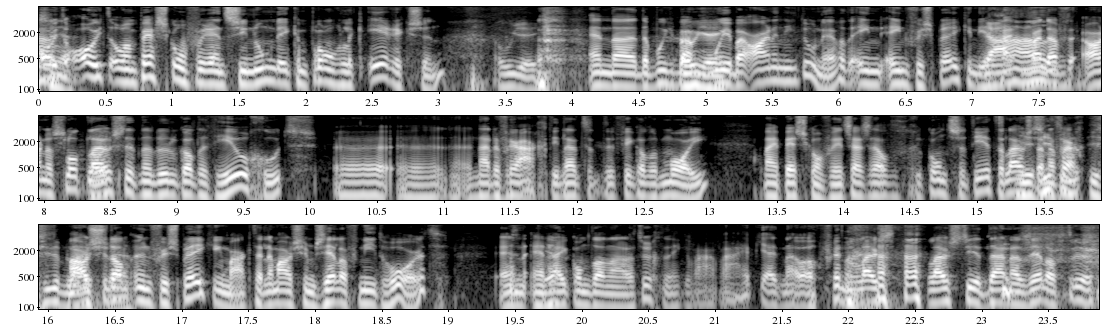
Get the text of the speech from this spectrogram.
had ooit, ja. ooit op een persconferentie noemde ik hem per ongeluk Eriksen. Oh jee. En eh, dat moet je, bij, Oh jee. moet je bij Arne niet doen, hè? Want één, één verspreking. Die Ja, hij- maar dat- Arne Slot luistert natuurlijk altijd heel goed eh, eh, naar de vraag. Die luistert, dat vind ik altijd mooi. Bij een persconferentie hij is altijd geconcentreerd te luisteren naar de vraag. je ziet hem Maar als je dan een verspreking maakt, helemaal als je hem zelf niet hoort. En, en Ja. hij komt dan naar terug. Dan denk je, waar, waar heb jij het nou over? En dan luister, luister je het daarna zelf terug.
